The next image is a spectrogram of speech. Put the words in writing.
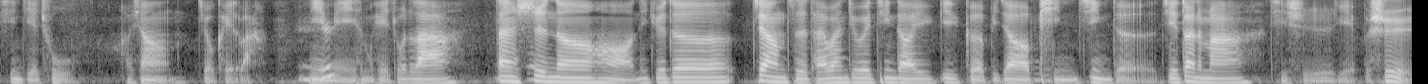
性接触，好像就可以了吧？你也没什么可以做的啦。但是呢，哈，你觉得这样子台湾就会进到一一个比较平静的阶段了吗？其实也不是，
